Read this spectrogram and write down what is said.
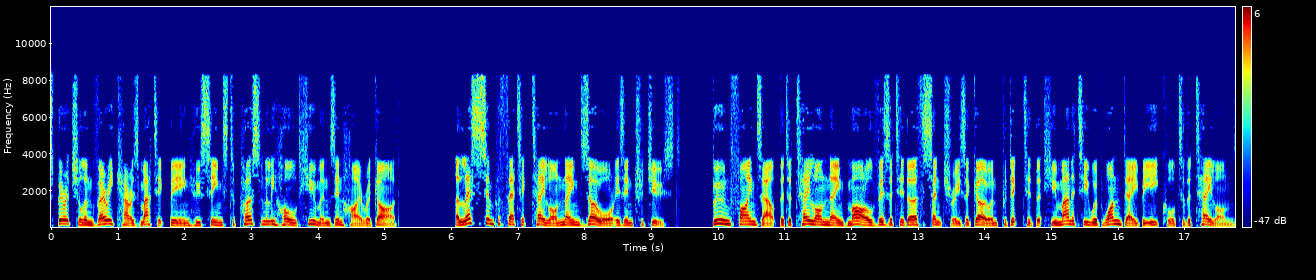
spiritual and very charismatic being who seems to personally hold humans in high regard. A less sympathetic Taelon named Zo'or is introduced. Boone finds out that a Taelon named Ma'el visited Earth centuries ago and predicted that humanity would one day be equal to the Taelons.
